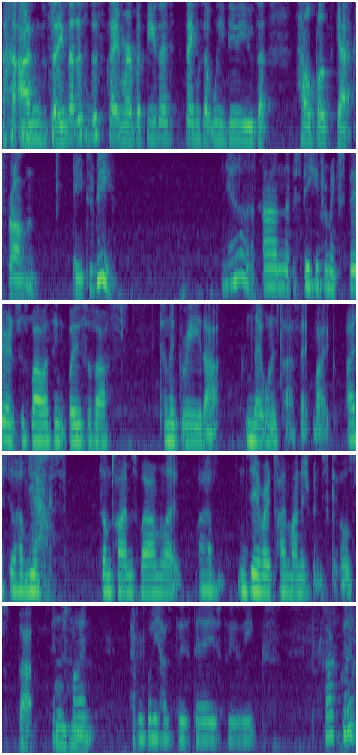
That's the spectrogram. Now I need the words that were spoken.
I'm saying that as a disclaimer, but these are things that we do use that help us get from a to B. Yeah, and speaking from experience as well, I think both of us can agree that no one is perfect. Like, I still have yeah. weeks sometimes where I'm like, I have zero time management skills, but it's mm-hmm. fine. Everybody has those days, those weeks. Exactly. Yeah.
